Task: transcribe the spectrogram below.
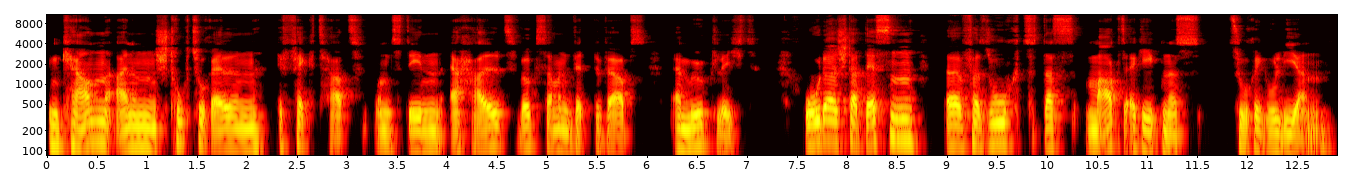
im Kern einen strukturellen Effekt hat und den Erhalt wirksamen Wettbewerbs ermöglicht oder stattdessen äh, versucht, das Marktergebnis zu regulieren.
